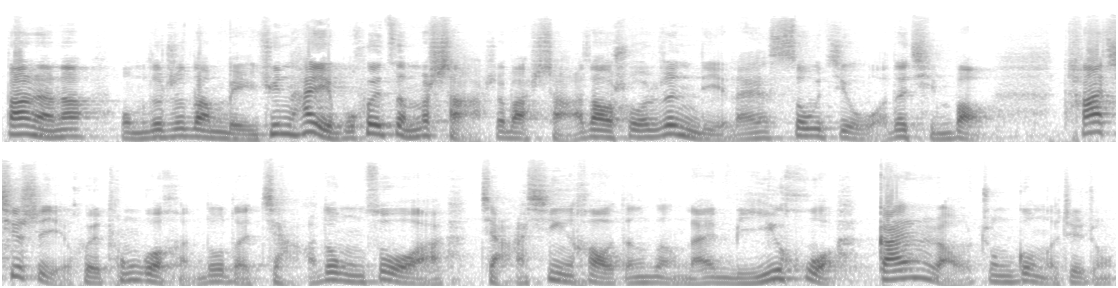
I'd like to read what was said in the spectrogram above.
当然呢，我们都知道美军他也不会这么傻，是吧？傻到说任你来搜集我的情报，他其实也会通过很多的假动作啊、假信号等等来迷惑、干扰中共的这种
